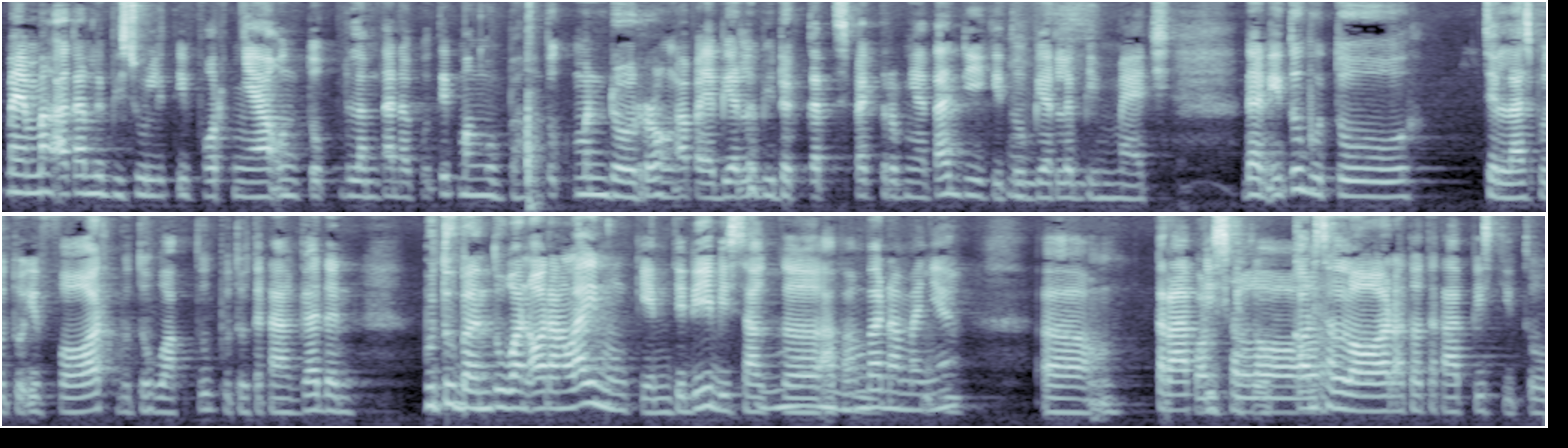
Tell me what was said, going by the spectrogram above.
memang akan lebih sulit effortnya untuk dalam tanda kutip mengubah untuk mendorong apa ya biar lebih dekat spektrumnya tadi gitu biar lebih match dan itu butuh jelas butuh effort butuh waktu butuh tenaga dan butuh bantuan orang lain mungkin jadi bisa ke apa mbak namanya em, terapis gitu Konselor. konselor atau terapis gitu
